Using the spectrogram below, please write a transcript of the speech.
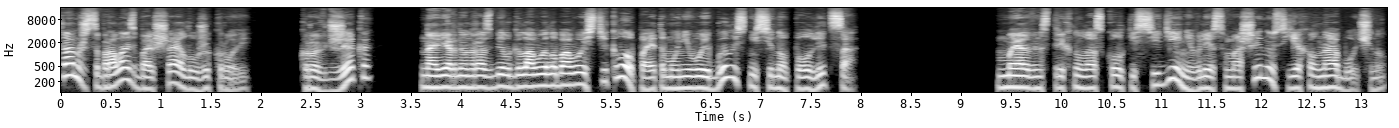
Там же собралась большая лужа крови. Кровь Джека? Наверное, он разбил головой лобовое стекло, поэтому у него и было снесено пол лица. Мелвин стряхнул осколки с сиденья, влез в машину и съехал на обочину.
